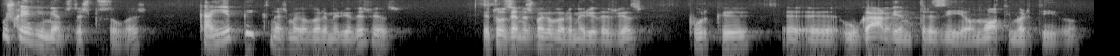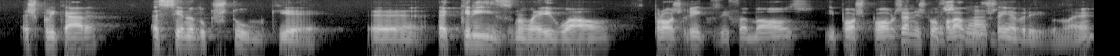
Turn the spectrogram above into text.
Os rendimentos das pessoas caem a pique, na esmagadora maioria das vezes. Eu estou a dizer na esmagadora maioria das vezes porque uh, o Guardian trazia um ótimo artigo a explicar a cena do costume, que é uh, a crise não é igual para os ricos e famosos e para os pobres, já nem estou a falar claro. dos sem-abrigo, não é?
